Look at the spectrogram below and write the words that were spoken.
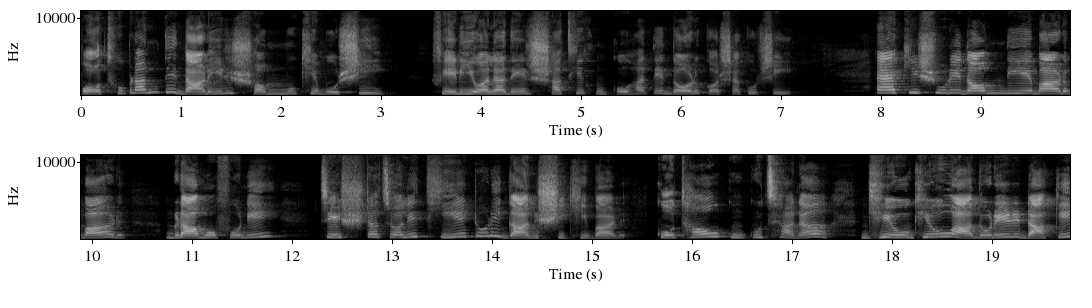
পথপ্রান্তে দ্বারের সম্মুখে বসি, ফেরিওয়ালাদের সাথে হুঁকো হাতে দর কষাকষি। একই সুরে দম দিয়ে বারবার, গ্রামোফোনে চেষ্টা চলে থিয়েটরে গান শিখিবার। কোথাও কুকুছানা ঘেউ ঘেউ আদরের ডাকে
